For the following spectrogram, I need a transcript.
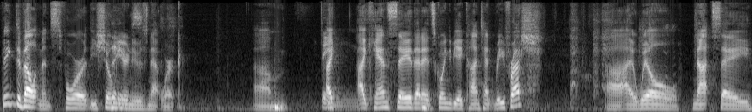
big developments for the Show Me Your News network. I, Things. I can say that it's going to be a content refresh. Uh, I will not say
